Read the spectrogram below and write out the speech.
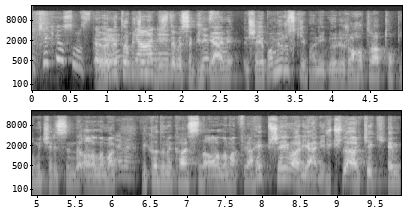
E çekiyorsunuz tabii. Öyle tabii canım Yani biz de mesela yani şey yapamıyoruz ki hani böyle rahat rahat toplum içerisinde ağlamak, Evet. bir kadının karşısında ağlamak falan hep şey var yani. Güçlü erkek hem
